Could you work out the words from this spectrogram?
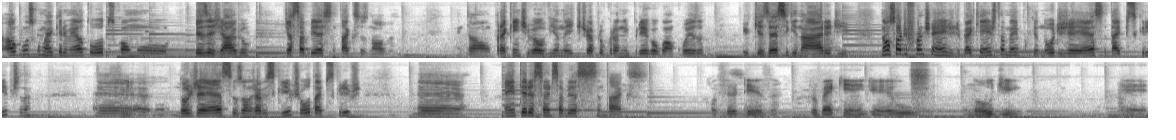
alguns como requerimento, outros como desejável, já saber as sintaxes novas. Então, para quem estiver ouvindo aí, que estiver procurando emprego, alguma coisa, e quiser seguir na área de não só de front-end, de back-end também, porque Node.js e TypeScript, né? É, Node.js usando JavaScript ou TypeScript, é, é interessante saber essa sintaxe. Com certeza. Pro back-end, o, o Node é,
